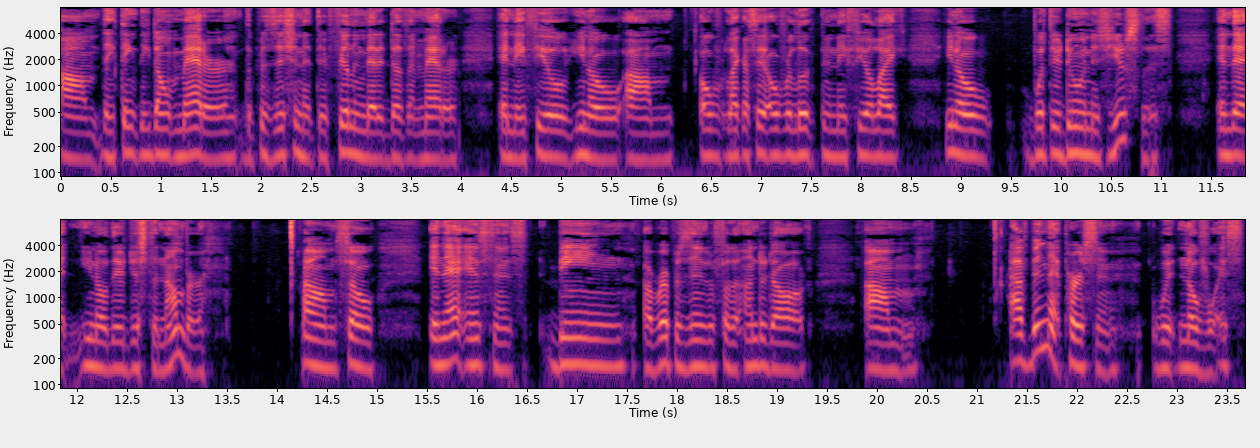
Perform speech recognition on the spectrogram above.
um, they think they don't matter, the position that they're feeling that it doesn't matter, and they feel, you know, um, over, like I said, overlooked, and they feel like, you know, what they're doing is useless, and that you know they're just a number. Um, so, in that instance, being a representative for the underdog, um, I've been that person with no voice.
